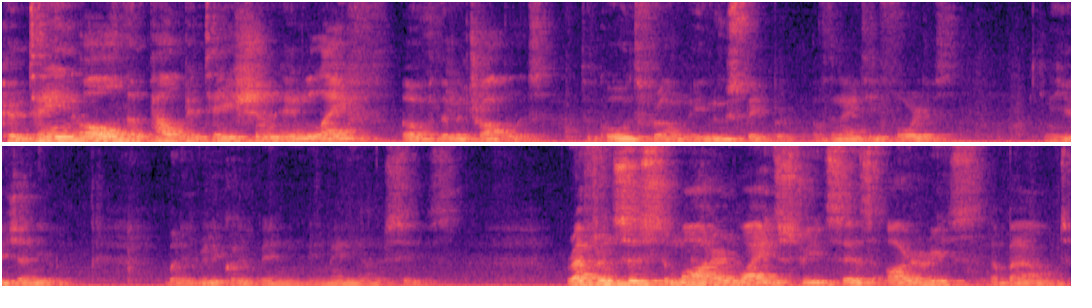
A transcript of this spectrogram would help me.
contain all the palpitation and life of the metropolis, to quote from a newspaper of the 1940s in Rio de Janeiro, but it really could have been in many other cities. References to modern wide streets as arteries abound.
